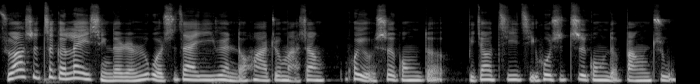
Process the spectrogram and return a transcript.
主要是这个类型的人，如果是在医院的话，就马上会有社工的比较积极，或是志工的帮助。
